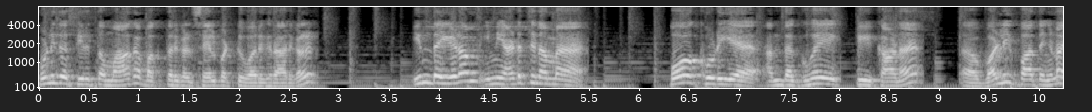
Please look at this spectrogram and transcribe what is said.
புனித தீர்த்தமாக பக்தர்கள் செயல்பட்டு வருகிறார்கள். இந்த இடம் இனி அடுத்து நம்ம போகக்கூடிய அந்த குகைக்கான வழி பார்த்தீங்கன்னா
